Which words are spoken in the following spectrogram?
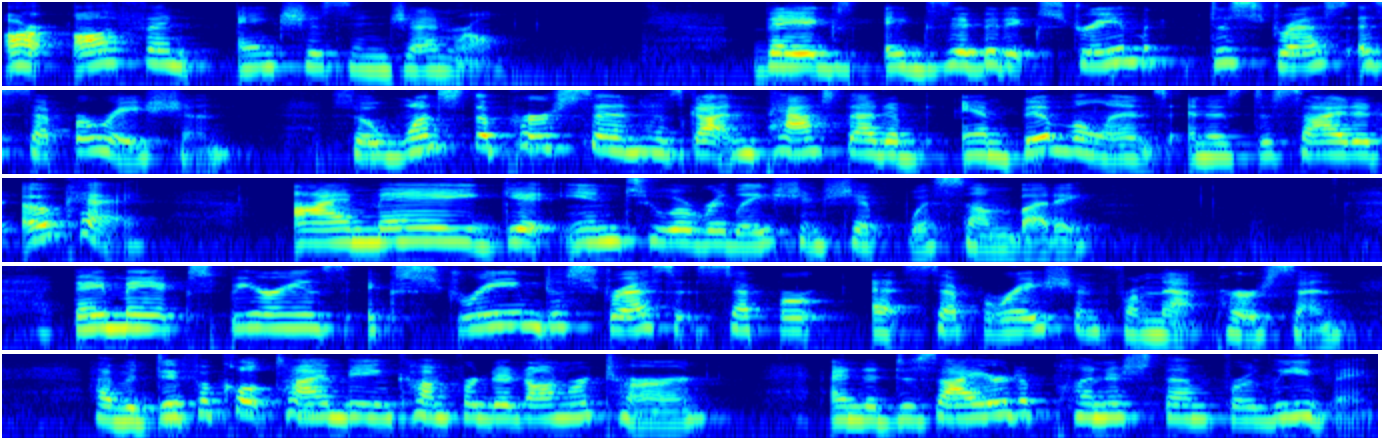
are often anxious in general. They ex- exhibit extreme distress at separation. So once the person has gotten past that ambivalence and has decided, okay, I may get into a relationship with somebody, they may experience extreme distress at, separ- at separation from that person, have a difficult time being comforted on return, and a desire to punish them for leaving.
